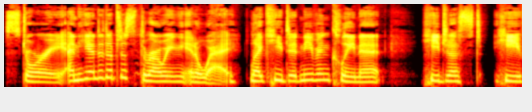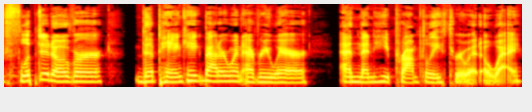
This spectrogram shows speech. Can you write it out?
story. And he ended up just throwing it away. Like he didn't even clean it. He just he flipped it over. The pancake batter went everywhere, and then he promptly threw it away.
